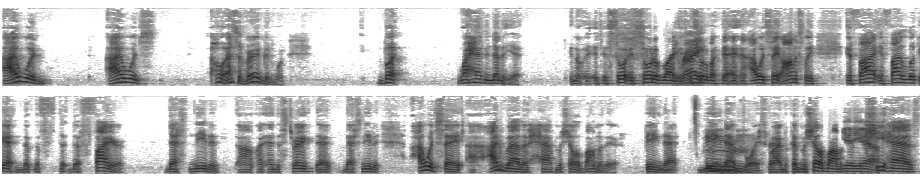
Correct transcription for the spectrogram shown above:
I would, I would. Oh, that's a very good one. But why hasn't done it yet? You know, it, it's sort it's sort of like right. it's sort of like that. And I would say honestly, if I if I look at the the, the fire that's needed uh, and the strength that that's needed, I would say I'd rather have Michelle Obama there, being that being mm. that voice, right? Because Michelle Obama, yeah, yeah. she has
